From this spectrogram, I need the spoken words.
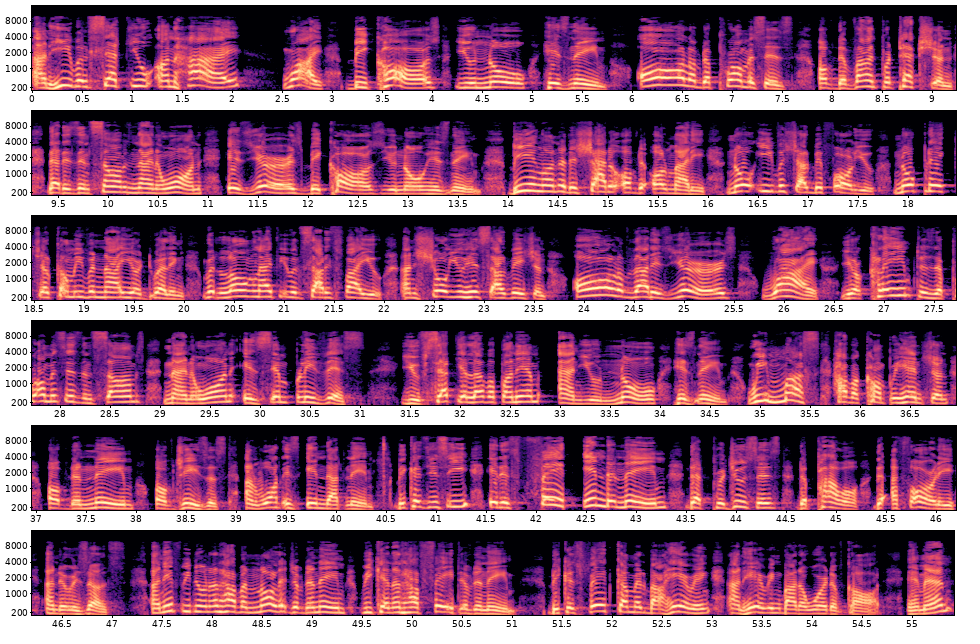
and he will set you on high. Why? Because you know his name all of the promises of divine protection that is in Psalms 91 is yours because you know his name. Being under the shadow of the Almighty, no evil shall befall you, no plague shall come even nigh your dwelling. With long life he will satisfy you and show you his salvation. All of that is yours. Why? Your claim to the promises in Psalms 91 is simply this You've set your love upon him and you know his name. We must have a comprehension of the name of Jesus and what is in that name. Because you see, it is faith in the name that produces the power, the authority, and the results. And if we do not have a knowledge of the name, we cannot have faith of the name. Because faith cometh by hearing, and hearing by the word of God. Amen?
